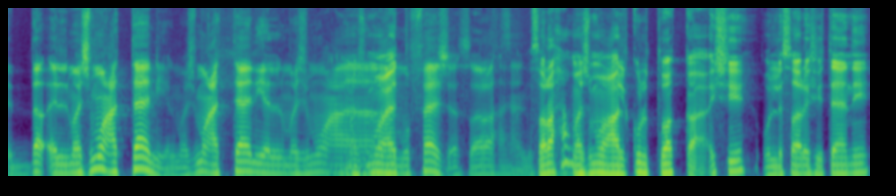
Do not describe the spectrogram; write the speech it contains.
الد... المجموعة الثانية المجموعة الثانية المجموعة مجموعة- مفاجأة صراحة يعني. صراحة مجموعة الكل توقع إشي واللي صار إشي تاني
